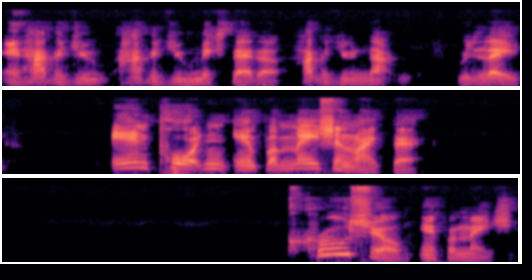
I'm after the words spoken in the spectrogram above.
And how could you how could you mix that up? How could you not relay important information like that? Crucial information.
